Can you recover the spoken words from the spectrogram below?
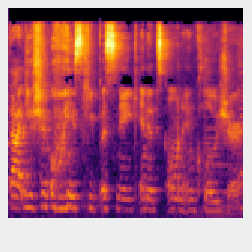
that you should always keep a snake in its own enclosure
